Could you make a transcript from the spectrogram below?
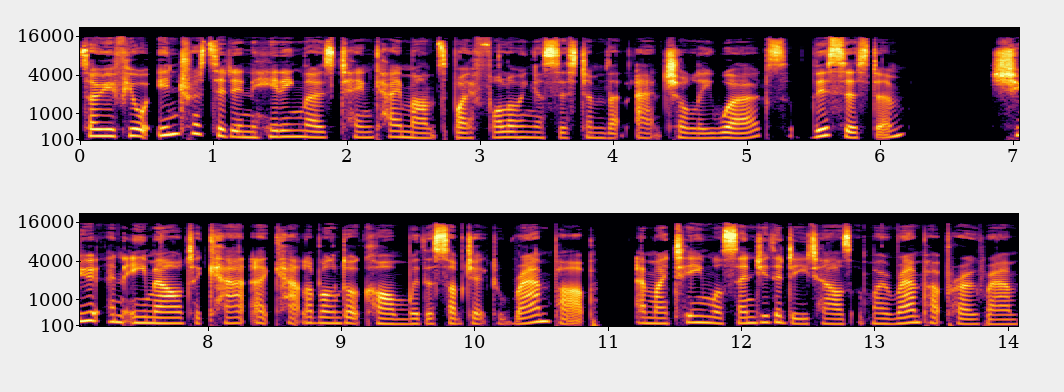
So, if you're interested in hitting those 10K months by following a system that actually works, this system shoot an email to cat at katleblanc.com with the subject ramp up, and my team will send you the details of my ramp up program,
